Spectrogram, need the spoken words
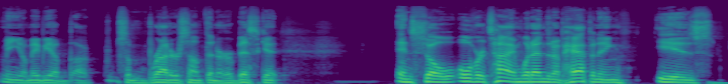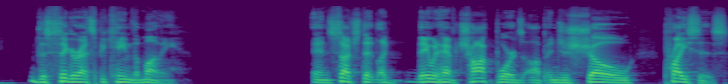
you know maybe a, a, some bread or something or a biscuit. And so over time what ended up happening is the cigarettes became the money. And such that like they would have chalkboards up and just show prices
